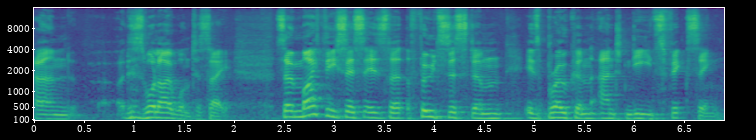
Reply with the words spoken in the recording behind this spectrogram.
and this is what I want to say. So, my thesis is that the food system is broken and needs fixing.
